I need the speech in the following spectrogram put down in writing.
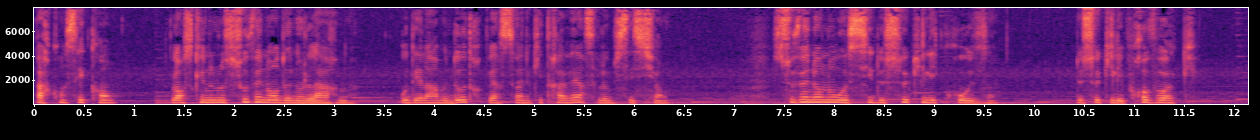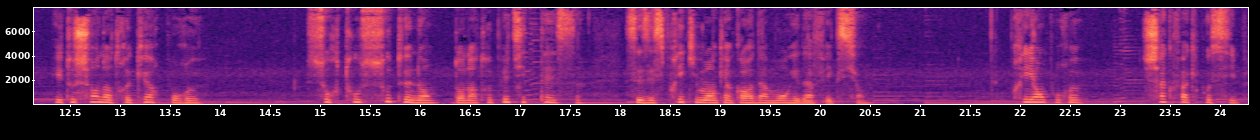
Par conséquent, lorsque nous nous souvenons de nos larmes ou des larmes d'autres personnes qui traversent l'obsession, Souvenons-nous aussi de ceux qui les causent, de ceux qui les provoquent, et touchons notre cœur pour eux. Surtout soutenons dans notre petitesse ces esprits qui manquent encore d'amour et d'affection. Prions pour eux chaque fois que possible.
